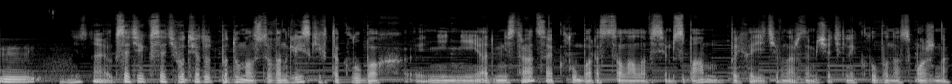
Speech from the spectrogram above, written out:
Не знаю. Кстати, кстати, вот я тут подумал, что в английских-то клубах не, не администрация клуба рассылала всем спам. Приходите в наш замечательный клуб, у нас можно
